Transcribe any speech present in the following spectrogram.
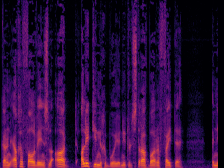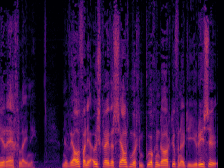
kan in elk geval wens hulle aard al die 10 gebooie nie tot strafbare feite in die reg lei nie. Hoewel van die ou skrywer selfmoord en poging daartoe vanuit die juridiese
